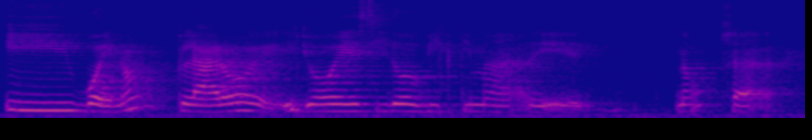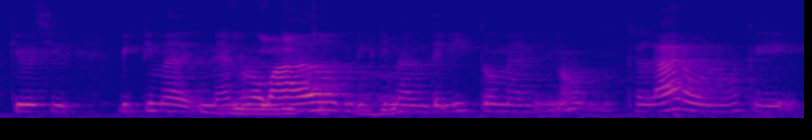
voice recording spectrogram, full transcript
y bueno, claro, yo he sido víctima de, ¿no? O sea, quiero decir, víctima de, me han robado, víctima de un delito, me han, ¿no? Claro, ¿no? Que,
